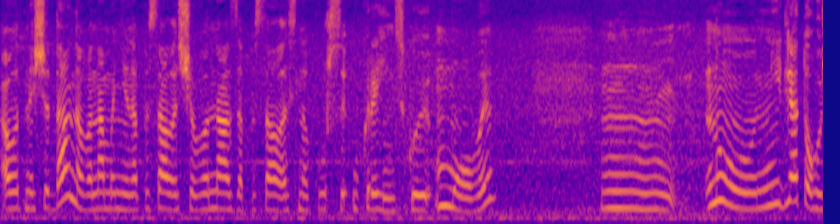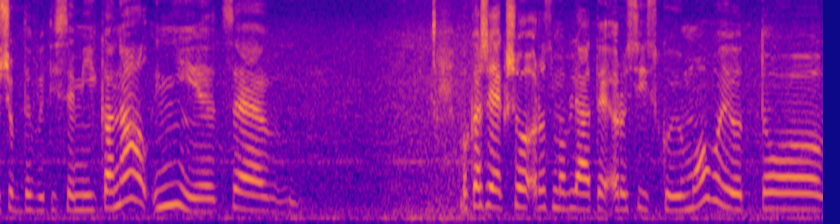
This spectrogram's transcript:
А от нещодавно вона мені написала, що вона записалась на курси української мови. Ну, не для того, щоб дивитися мій канал. Ні, це. Бо каже, якщо розмовляти російською мовою, то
